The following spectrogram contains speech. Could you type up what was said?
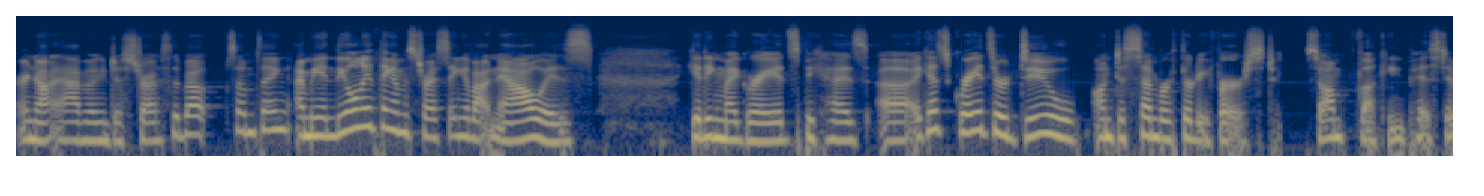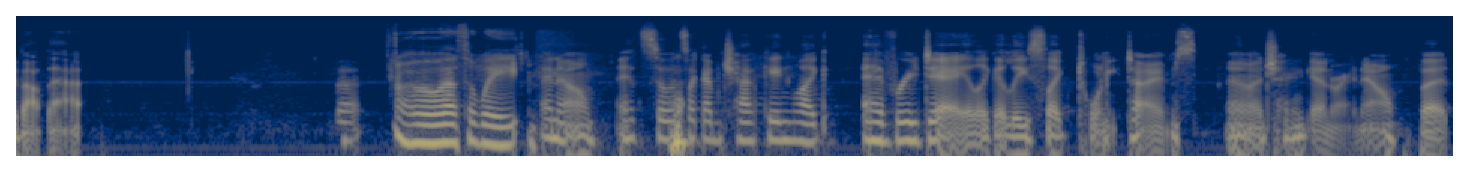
or not having to stress about something. I mean, the only thing I'm stressing about now is getting my grades because uh, I guess grades are due on December 31st. So I'm fucking pissed about that. Oh, that's a wait. I know. It's so it's like I'm checking like every day, like at least like 20 times. I'm gonna check again right now. But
